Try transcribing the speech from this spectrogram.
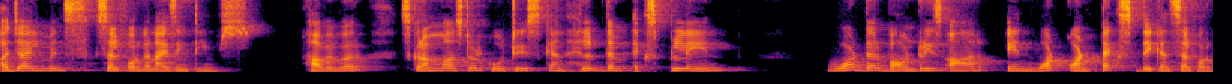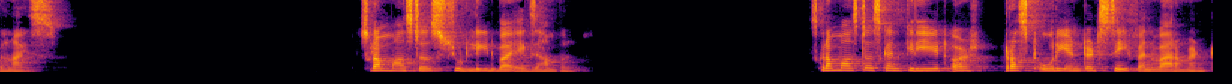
Agile means self-organizing teams. However, Scrum Master coaches can help them explain what their boundaries are, in what context they can self organize. Scrum Masters should lead by example. Scrum Masters can create a trust oriented, safe environment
